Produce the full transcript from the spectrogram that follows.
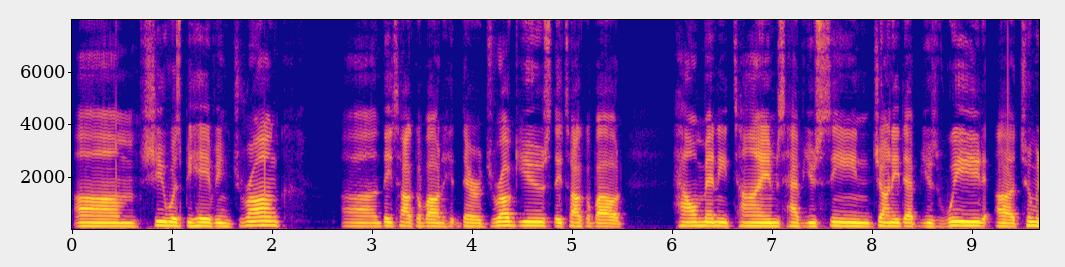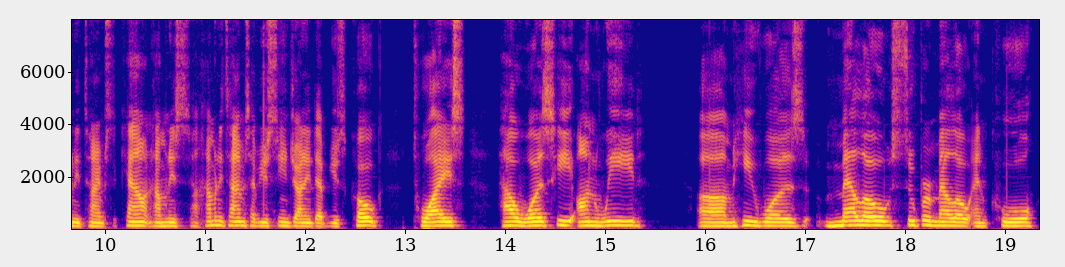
Um, she was behaving drunk. Uh, they talk about their drug use. They talk about how many times have you seen Johnny Depp use weed? Uh, too many times to count. How many how many times have you seen Johnny Depp use coke? Twice. How was he on weed? Um, he was mellow, super mellow and cool.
